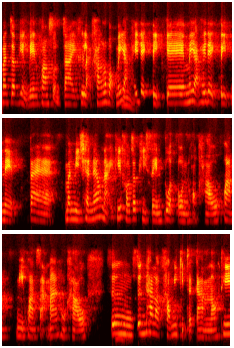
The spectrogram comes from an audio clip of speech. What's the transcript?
มันจะเบี่ยงเบนความสนใจคือหลายครั้งเราบอกไม่อยากอืมให้เด็กติดเกม ไม่อยากให้เด็กติดเน็ต แต่มันมีชแนลไหนที่เขาจะพรีเซนต์ตัวตนของเขาความมีความสามารถของเขา ซึ่งซึ่งถ้าเราเขามีกิจกรรมเนาะที่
